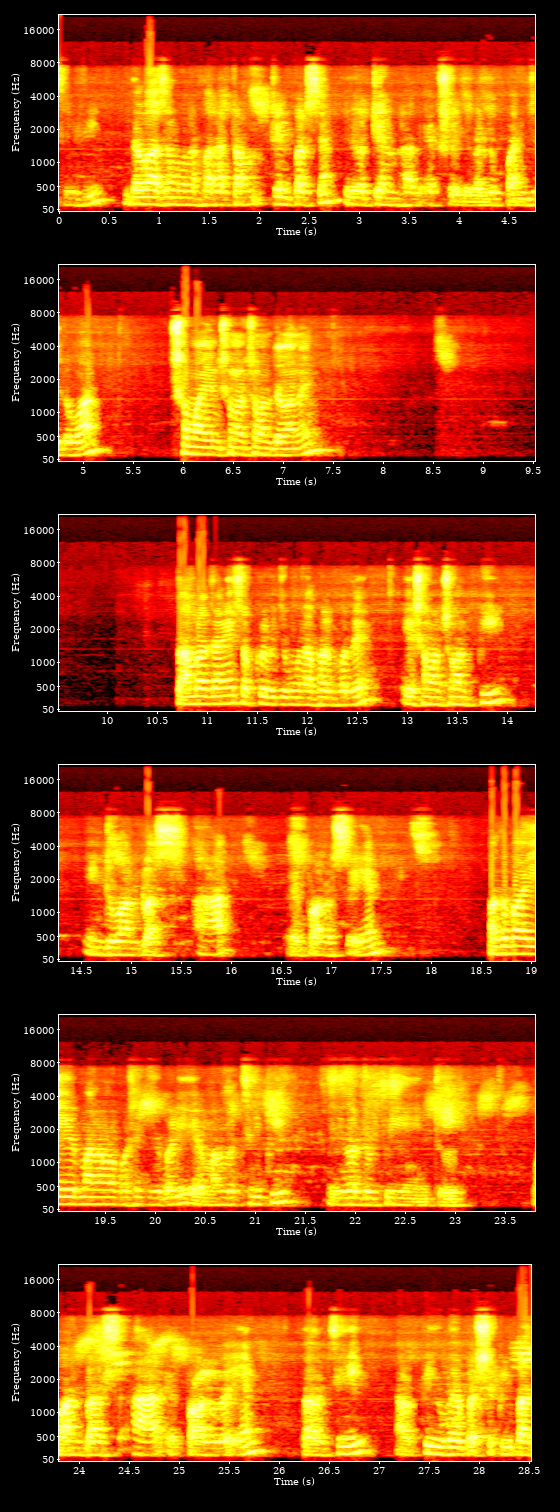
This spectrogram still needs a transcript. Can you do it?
থ্রি পি দেওয়া আছে মুনাফার হার টেন পার্সেন্ট টেন ভাগ একশো টু পয়েন্ট জিরো ওয়ান সময় সমান সমান দেওয়া নেই। তো আমরা জানি চক্রবৃদ্ধি মুনাফার ফলে এ সমান সমান P into one plus R এরপর হচ্ছে এন অথবা এর মান আমরা বসে দিতে পারি। এর মান হলো three P equal to P into one plus R এরপর হলো এন তাহলে থ্রি আর পি উভয় পাশে পি বাদ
